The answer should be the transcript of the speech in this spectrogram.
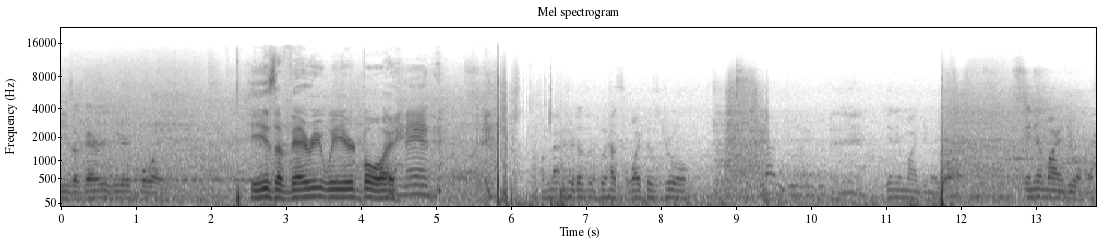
He's a very weird boy. He is a very weird boy. Man. A man who doesn't who has to wipe his drool. In your mind you know you are. In your mind you are.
